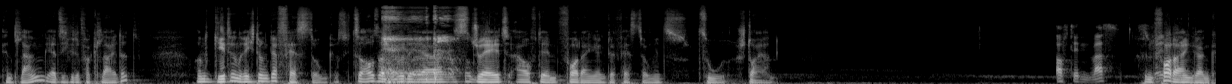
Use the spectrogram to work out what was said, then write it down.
entlang. Er hat sich wieder verkleidet und geht in Richtung der Festung. Es sieht so aus, als würde er straight auf den Vordereingang der Festung jetzt zu steuern. Auf den was? Den Vordereingang.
